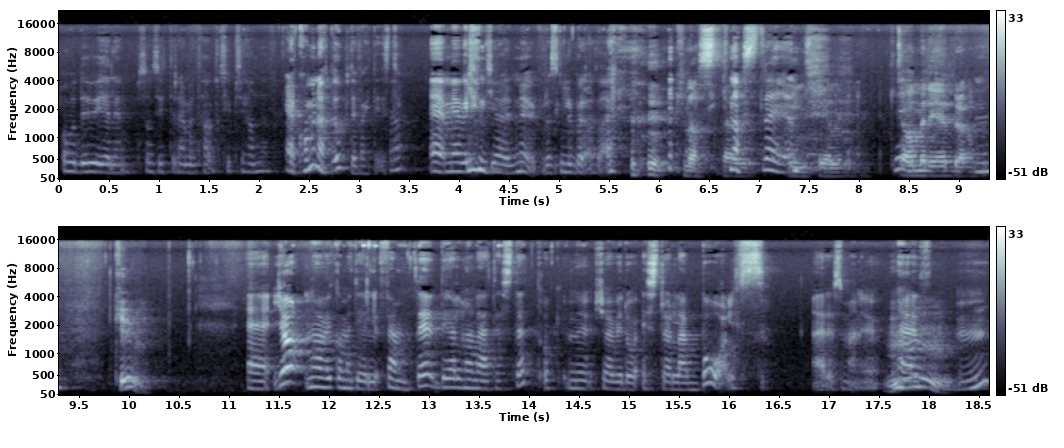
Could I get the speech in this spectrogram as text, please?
Och du Elin som sitter där med ett halvt chips i handen. Jag kommer nog att ta upp det faktiskt. Ja. Eh, Men jag vill inte göra det nu för då skulle det börja så här Knastra, knastra igen. Okej. Ja, men det är bra. Mm. Kul! Eh, ja, nu har vi kommit till femte delen av det här testet och nu kör vi då Estrella Balls. Är det som är nu. Med, Mm.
